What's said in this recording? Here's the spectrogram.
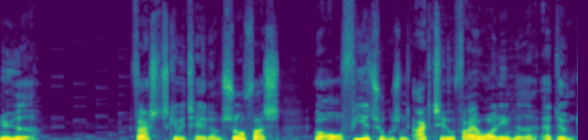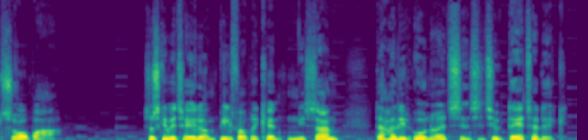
nyheder. Først skal vi tale om Sophos, hvor over 4.000 aktive firewall-enheder er dømt sårbare. Så skal vi tale om bilfabrikanten Nissan, der har lidt under et sensitivt datalæg.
